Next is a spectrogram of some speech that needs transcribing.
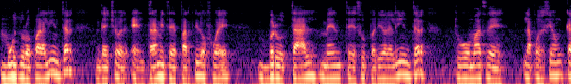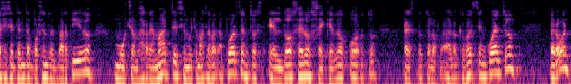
muy duro para el Inter. De hecho, el, trámite de partido fue brutalmente superior al Inter. Tuvo más de la posesión, casi 70% del partido, mucho más remates y mucho más la puerta. Entonces el 2-0 se quedó corto respecto a lo, que fue este encuentro. Pero bueno,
